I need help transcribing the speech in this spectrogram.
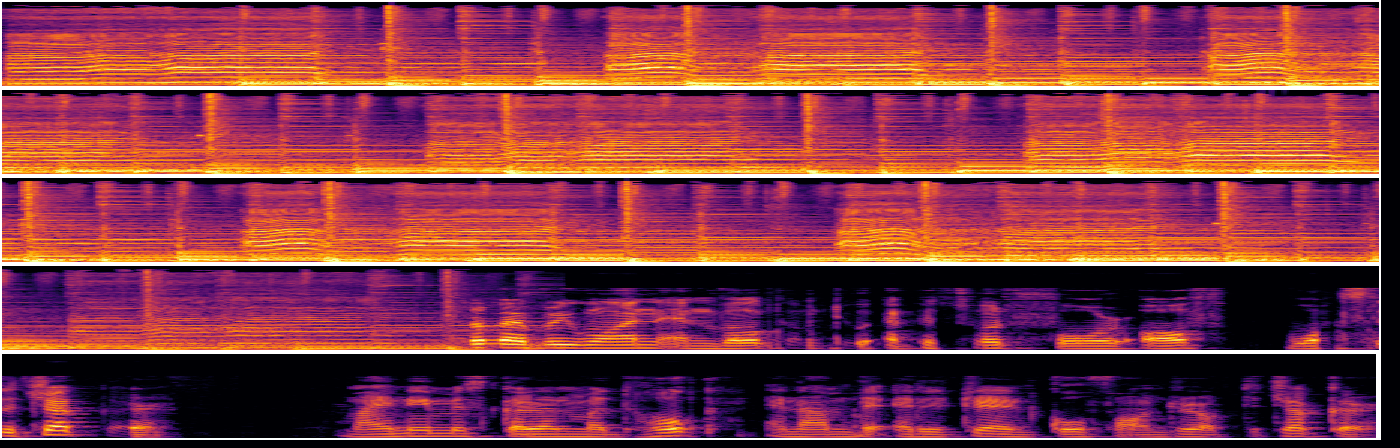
Hello, everyone, and welcome to episode 4 of What's the Chakkar? My name is Karan Madhok, and I'm the editor and co founder of The Chakkar.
